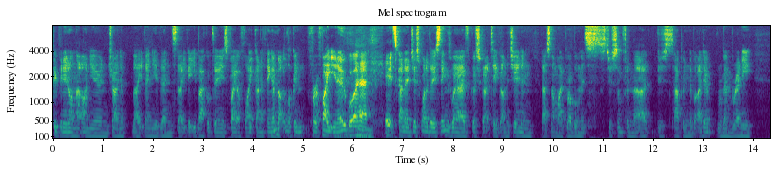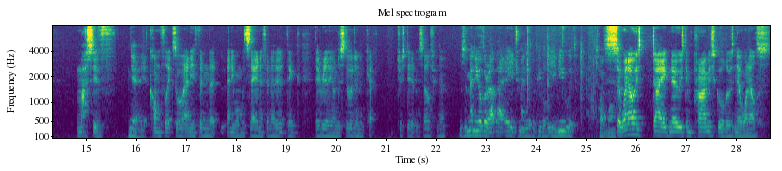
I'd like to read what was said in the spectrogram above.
creeping in on that on you and trying to like, then you then start to get your back up doing this fight or flight kind of thing. I'm not looking for a fight, you know, but uh, Mm. it's kind of just one of those things where I've just got to take it on the chin, and that's not my problem. It's just something that I, just happened, but I don't remember any massive yeah, yeah. conflicts or anything that anyone would say anything. I don't think they really understood and I kept just did it myself, you know. Was there many other at that age, many other people that you knew with type one? So when I was diagnosed in primary school, there was no one else.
